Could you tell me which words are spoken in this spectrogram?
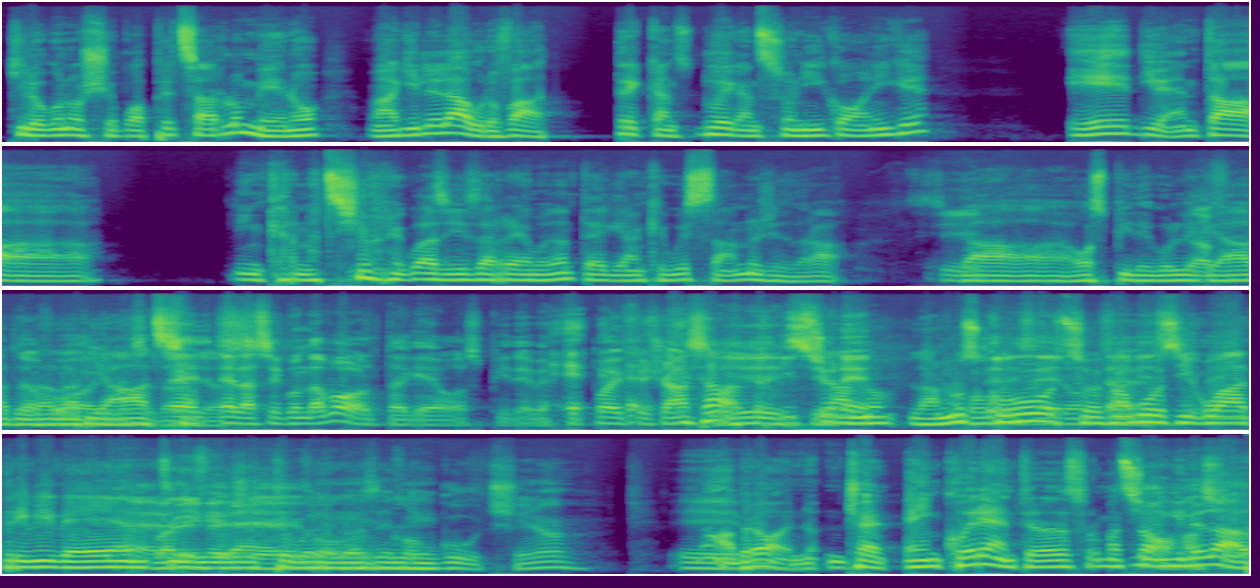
Chi lo conosce può apprezzarlo o meno, ma Achille Lauro fa tre can- due canzoni iconiche e diventa l'incarnazione quasi di Sanremo, tant'è che anche quest'anno ci sarà Sì. da ospite collegato Da- da dalla fuori, piazza. È, è la seconda volta che è ospite, perché Eh, poi eh, fece anche esatto, una sì, tradizione l'anno, l'anno con scorso, i famosi quadri Eh, viventi, lui fece tutte quelle con, cose con lì. Gucci, no? E- No, però no, cioè, è incoerente la trasformazione No, di Achille Lauro.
